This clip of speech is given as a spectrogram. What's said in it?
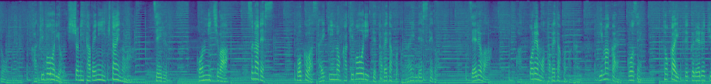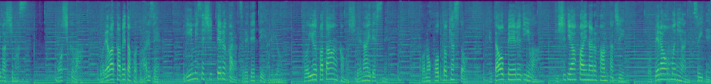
と、かき氷を一緒に食べに行きたいのは、ゼル。こんにちは、ツナです。僕は最近のかき氷って食べたことないんですけど、ゼルは、あっ、これも食べたことない。今から行こうぜ。とか言ってくれる気がします。もしくは、俺は食べたことあるぜ。いい店知ってるから連れてってやるよ。というパターンかもしれないですね。このポッドキャスト、エタオペール D は、ディシディアファイナルファンタジー、オペラオムニアについて、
